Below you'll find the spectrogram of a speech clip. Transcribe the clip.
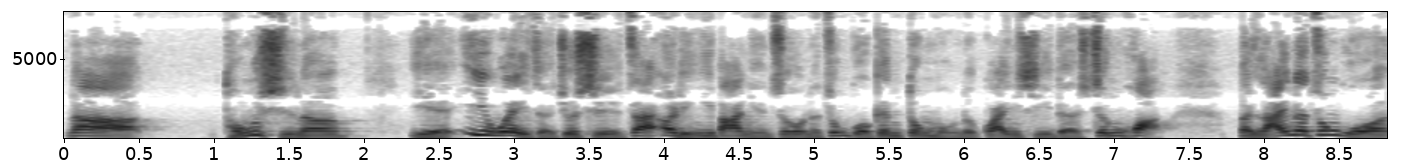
那同时呢。也意味着，就是在二零一八年之后呢，中国跟东盟的关系的深化。本来呢，中国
